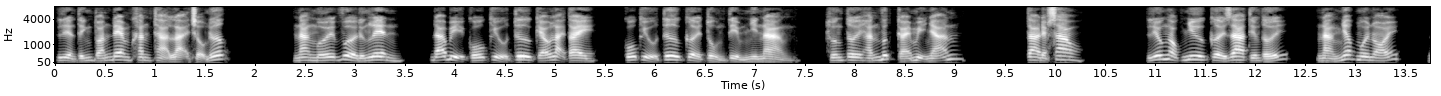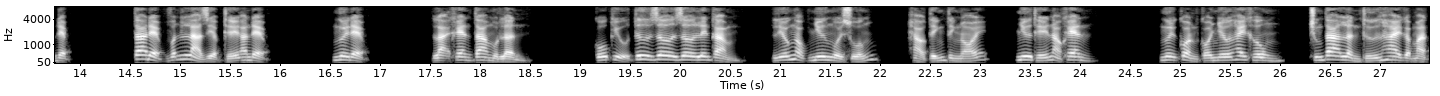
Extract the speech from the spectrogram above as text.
liền tính toán đem khăn thả lại chậu nước. Nàng mới vừa đứng lên, đã bị cố cửu tư kéo lại tay, cố cửu tư cười tủm tỉm nhìn nàng, hướng tới hắn vứt cái mị nhãn. Ta đẹp sao? Liễu Ngọc Như cười ra tiếng tới, nàng nhấp môi nói, đẹp. Ta đẹp vẫn là Diệp Thế An đẹp. Ngươi đẹp. Lại khen ta một lần. Cố cửu tư dơ dơ lên cằm, Liễu Ngọc Như ngồi xuống, hảo tính tình nói, như thế nào khen. Ngươi còn có nhớ hay không, chúng ta lần thứ hai gặp mặt,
